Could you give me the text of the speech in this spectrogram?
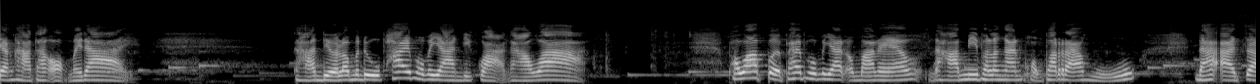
ยังหาทางออกไม่ได้ นะคะเดี๋ยวเรามาดูไพ่พรมยานดีกว่านะคะว่า เพราะว่าเปิดไพ่พรมยานออกมาแล้วนะคะ มีพลังงานของพระราหูนะคะอาจจะ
